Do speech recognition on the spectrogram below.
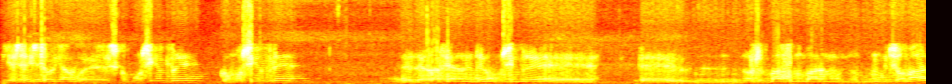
Y esta historia, pues como siempre, como siempre, eh, desgraciadamente, como siempre, eh, nos va a zumbar mu- mucho más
